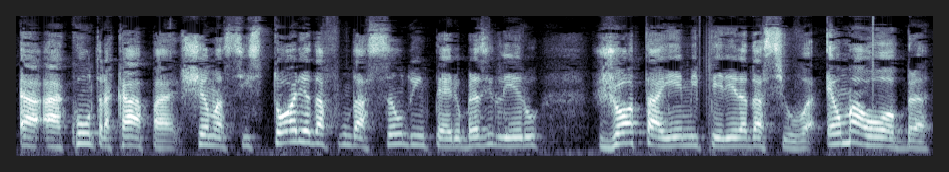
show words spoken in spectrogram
a, a contracapa chama-se História da Fundação do Império Brasileiro, J.M. Pereira da Silva. É uma obra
